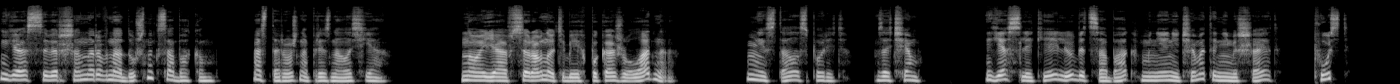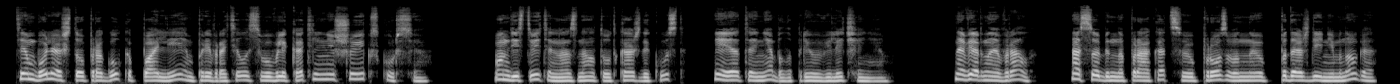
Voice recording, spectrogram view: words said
«Я совершенно равнодушна к собакам», — осторожно призналась я. «Но я все равно тебе их покажу, ладно?» Не стала спорить. Зачем? Если Кей любит собак, мне ничем это не мешает. Пусть. Тем более, что прогулка по аллеям превратилась в увлекательнейшую экскурсию. Он действительно знал тут каждый куст, и это не было преувеличением. Наверное, врал, особенно про акацию, прозванную «Подожди немного»,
